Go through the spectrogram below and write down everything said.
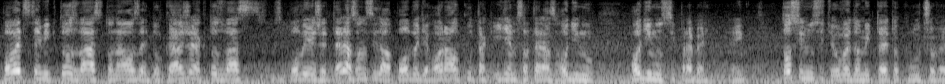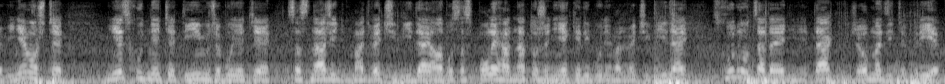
Povedzte mi, kto z vás to naozaj dokáže a kto z vás povie, že teraz som si dal po obede horálku, tak idem sa teraz hodinu, hodinu si prebehnúť. To si musíte uvedomiť, to je to kľúčové. Vy nemôžete, neschudnete tým, že budete sa snažiť mať väčší výdaj alebo sa spoliehať na to, že niekedy bude mať väčší výdaj. Schudnúť sa dá jedine tak, že obmedzíte príjem.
